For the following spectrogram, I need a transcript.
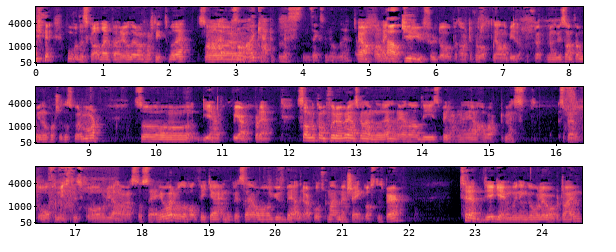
Hodeskada i perioder. Han sliter med det. Så Så han har jo cappet på nesten 6 millioner. ja, han er Ja. grufullt overbetalt i forhold til det han har bidratt med før. Men hvis han kan begynne å fortsette å skåre mål, så hjelper det. Samme kamp for øvrig, jeg skal nevne det. En av de spillerne jeg har vært mest spent og optimistisk og gleder meg mest til å se i år. Og da fikk jeg endelig se, og gud bedre jeg har kost meg med Shane Gostisbehere. Tredje game-winning goal i overtime.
